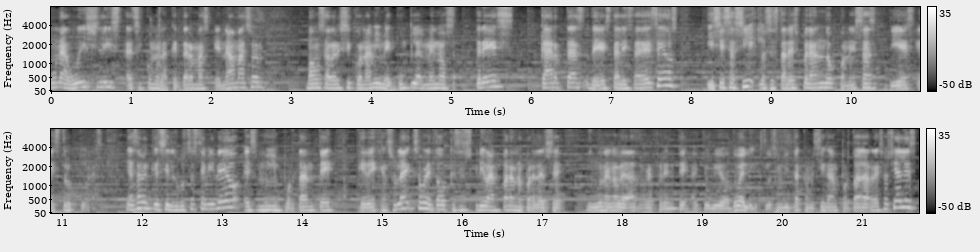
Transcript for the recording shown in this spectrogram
una wishlist, así como la que te armas en Amazon. Vamos a ver si Konami me cumple al menos 3 cartas de esta lista de deseos. Y si es así, los estaré esperando con esas 10 estructuras. Ya saben que si les gustó este video es muy importante que dejen su like, sobre todo que se suscriban para no perderse ninguna novedad referente a Yu-Gi-Oh! Los invito a que me sigan por todas las redes sociales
